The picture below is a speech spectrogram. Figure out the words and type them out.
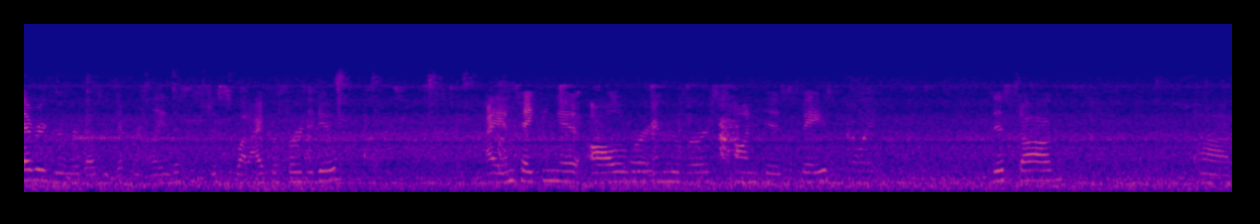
Every groomer does it differently. This is just what I prefer to do. I am taking it all over in reverse on his face. This dog, um,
